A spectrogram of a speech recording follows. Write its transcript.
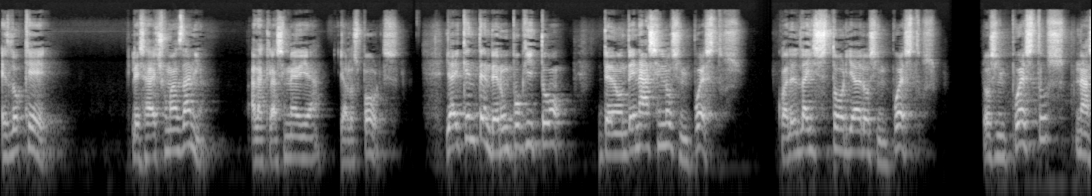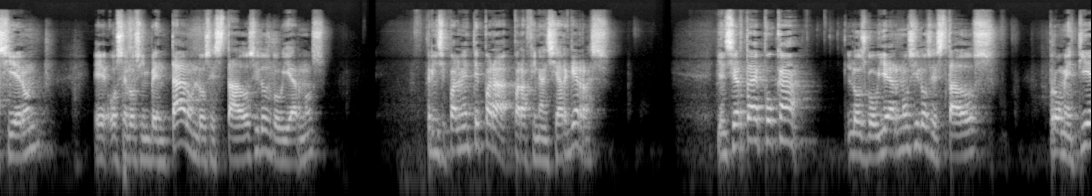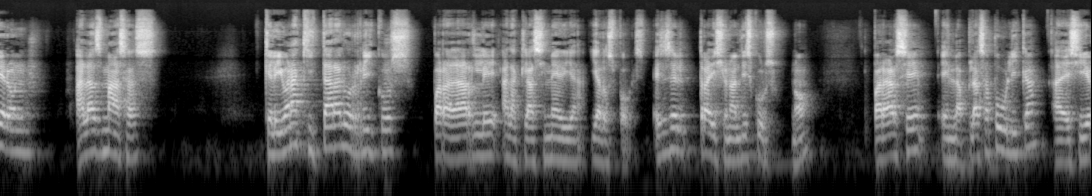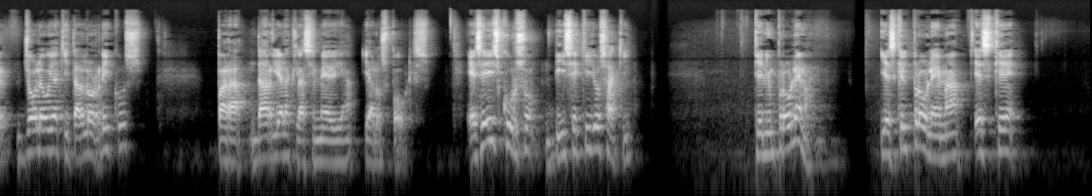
es lo que les ha hecho más daño a la clase media y a los pobres. Y hay que entender un poquito de dónde nacen los impuestos, cuál es la historia de los impuestos. Los impuestos nacieron eh, o se los inventaron los estados y los gobiernos, principalmente para, para financiar guerras. Y en cierta época los gobiernos y los estados prometieron a las masas que le iban a quitar a los ricos para darle a la clase media y a los pobres. Ese es el tradicional discurso, ¿no? Pararse en la plaza pública a decir yo le voy a quitar a los ricos para darle a la clase media y a los pobres. Ese discurso, dice Kiyosaki, tiene un problema. Y es que el problema es que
